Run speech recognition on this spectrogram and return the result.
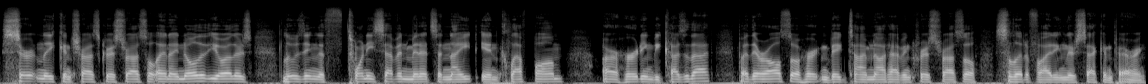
certainly can trust Kris Russell. And I know that the Oilers losing the 27 minutes a night in Klefbom are hurting because of that, but they're also hurting big time not having Kris Russell solidifying their second pairing.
